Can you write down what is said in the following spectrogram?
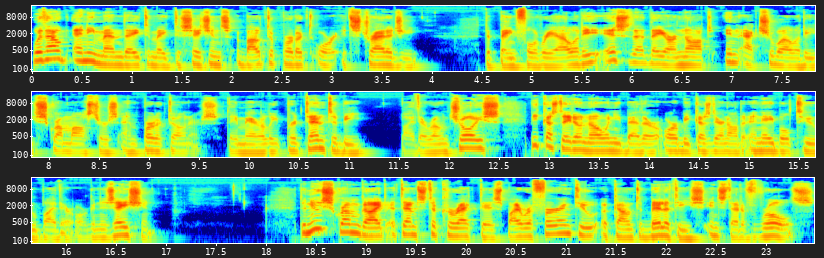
without any mandate to make decisions about the product or its strategy. The painful reality is that they are not, in actuality, Scrum Masters and product owners. They merely pretend to be, by their own choice, because they don't know any better or because they're not enabled to by their organization. The new Scrum Guide attempts to correct this by referring to accountabilities instead of roles.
